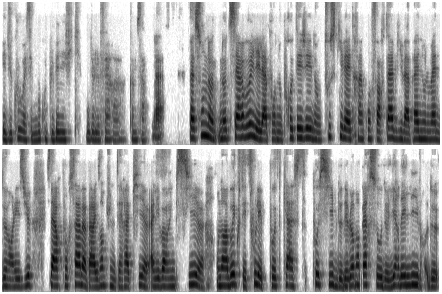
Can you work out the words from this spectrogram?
Et du coup, ouais, c'est beaucoup plus bénéfique de le faire euh, comme ça. Bah, façon, notre, cerveau, il est là pour nous protéger. Donc, tout ce qui va être inconfortable, il va pas nous le mettre devant les yeux. C'est d'ailleurs pour ça, bah, par exemple, une thérapie, euh, aller voir une psy, euh, on aura beau écouter tous les podcasts possibles de mm. développement perso, de lire des livres, de,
